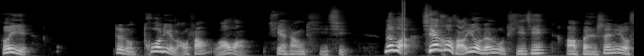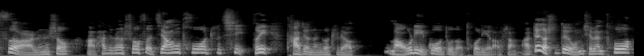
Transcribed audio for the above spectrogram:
所以这种脱力劳伤往往先伤脾气。那么仙鹤草又能入脾经啊，本身又涩而能收啊，它就能收涩僵脱之气，所以它就能够治疗劳力过度的脱力劳伤啊。这个是对我们前面脱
